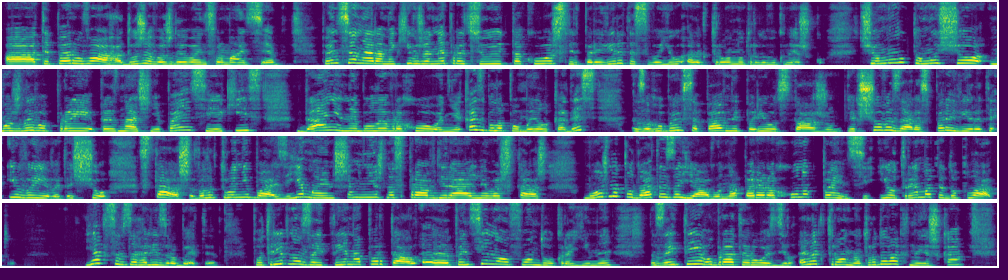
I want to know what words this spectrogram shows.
А тепер увага, дуже важлива інформація. Пенсіонерам, які вже не працюють, також слід перевірити свою електронну трудову книжку. Чому? Тому що, можливо, при призначенні пенсії якісь дані не були враховані, якась була помилка, десь загубився певний період стажу. Якщо ви зараз перевірите і виявите, що стаж в електронній базі є меншим, ніж насправді реальний ваш стаж, можна подати заяву на перерахунок пенсії і отримати доплату. Як це взагалі зробити? Потрібно зайти на портал е, Пенсійного фонду України, зайти, обрати розділ Електронна трудова книжка,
